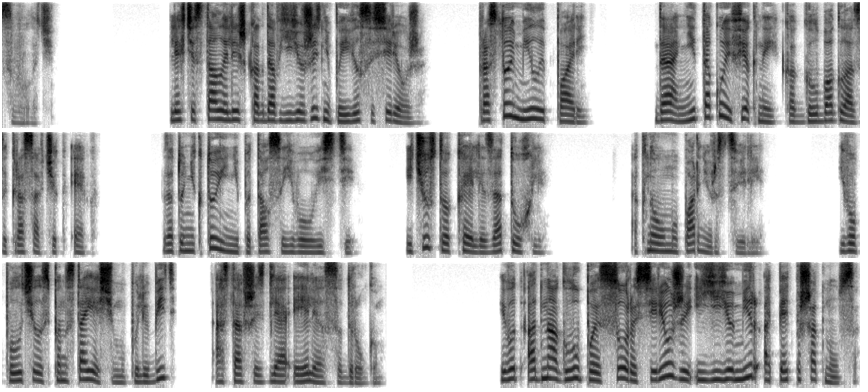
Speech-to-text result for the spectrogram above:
Сволочь. Легче стало лишь, когда в ее жизни появился Сережа. Простой, милый парень. Да, не такой эффектный, как голубоглазый красавчик Эк. Зато никто и не пытался его увести. И чувства Келли затухли. А к новому парню расцвели. Его получилось по-настоящему полюбить, оставшись для Элиаса другом. И вот одна глупая ссора с Сережей, и ее мир опять пошатнулся.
